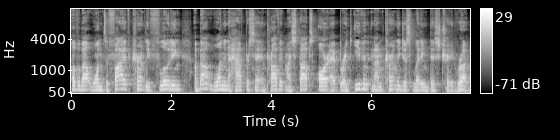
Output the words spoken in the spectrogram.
of about one to five, currently floating about one and a half percent in profit. My stops are at break even and I'm currently just letting this trade run.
